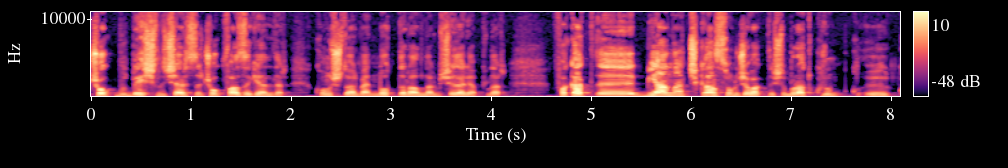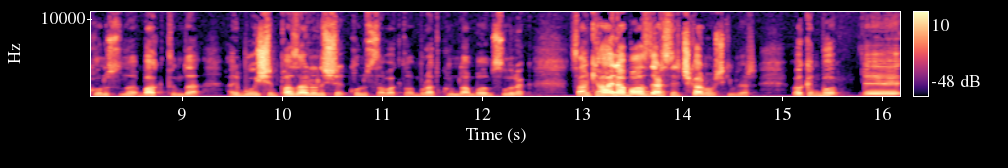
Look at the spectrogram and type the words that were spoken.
çok bu 5 yıl içerisinde çok fazla geldiler. Konuştular, ben notlar aldılar, bir şeyler yaptılar. Fakat e, bir yandan çıkan sonuca baktım işte Murat Kurum e, konusuna baktığımda hani bu işin pazarlanışı konusuna baktım Murat Kurum'dan bağımsız olarak sanki hala bazı dersleri çıkarmamış gibiler. Bakın bu e,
